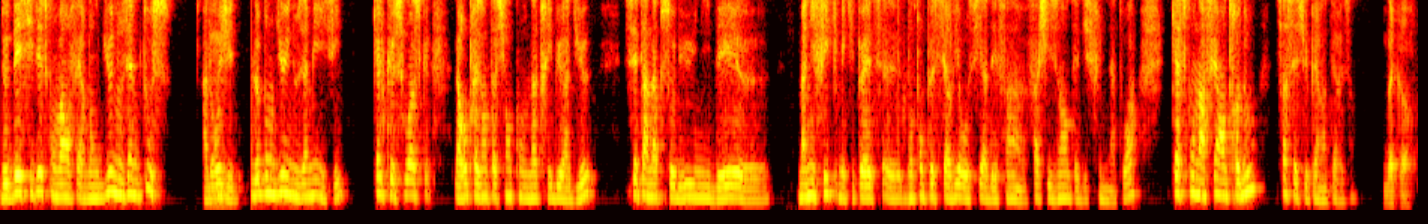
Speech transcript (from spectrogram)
de décider ce qu'on va en faire. Donc Dieu nous aime tous à l'origine. Mm. Le bon Dieu, il nous a mis ici, quelle que soit ce que, la représentation qu'on attribue à Dieu, c'est un absolu, une idée euh, magnifique, mais qui peut être, euh, dont on peut servir aussi à des fins fascisantes et discriminatoires. Qu'est-ce qu'on a fait entre nous? Ça, c'est super intéressant. D'accord.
